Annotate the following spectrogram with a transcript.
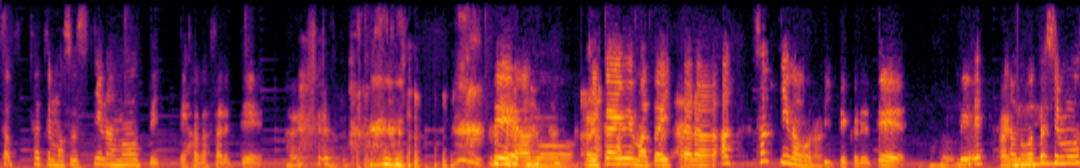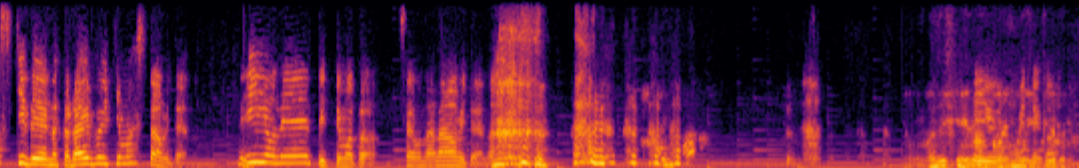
さサチモス好きなのって言って剥がされて、で、あの、2回目また行ったら、あ、さっきのって言ってくれて、で、あの、私も好きで、なんかライブ行きました、みたいな。で、いいよねって言ってまた、さよなら、みたいな。同じ日に何回も行けるの？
